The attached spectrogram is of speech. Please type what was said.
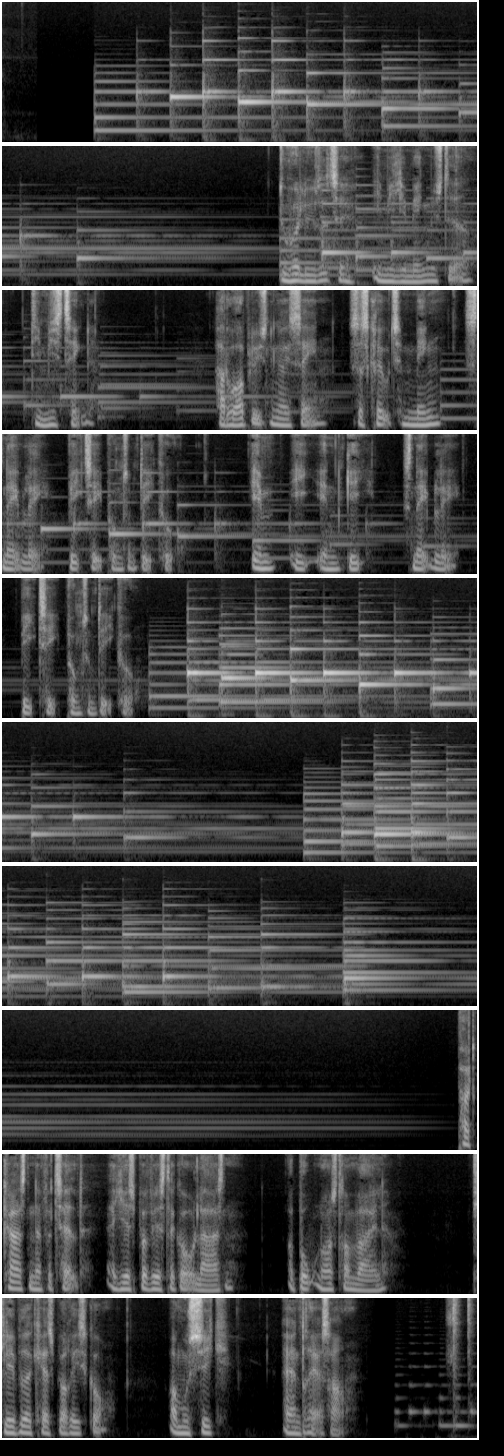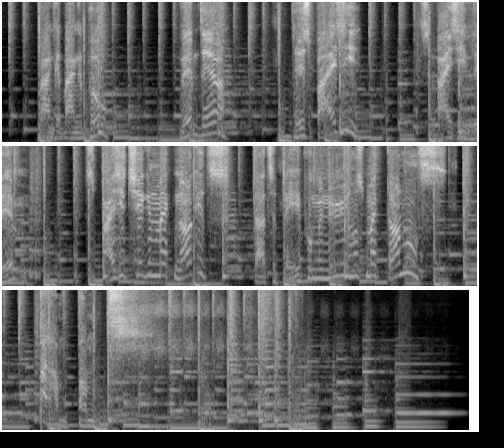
Lyttet til Emilie Meng-mysteriet, De Mistænkte. Har du oplysninger i sagen, så skriv til meng bt.dk m e n g bt.dk Podcasten er fortalt af Jesper Vestergaard Larsen og Bo Nordstrøm Vejle. Klippet af Kasper Risgaard og musik af Andreas Ravn. Banke, banke på. Hvem der? Det, det er spicy. Spicy hvem? Spicy Chicken McNuggets, der er tilbage på menuen hos McDonald's. Badum, bom, tji.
